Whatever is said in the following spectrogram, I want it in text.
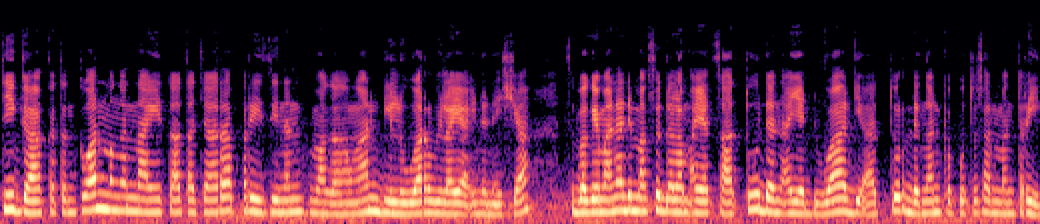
3. Ketentuan mengenai tata cara perizinan pemagangan di luar wilayah Indonesia sebagaimana dimaksud dalam ayat 1 dan ayat 2 diatur dengan keputusan menteri.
